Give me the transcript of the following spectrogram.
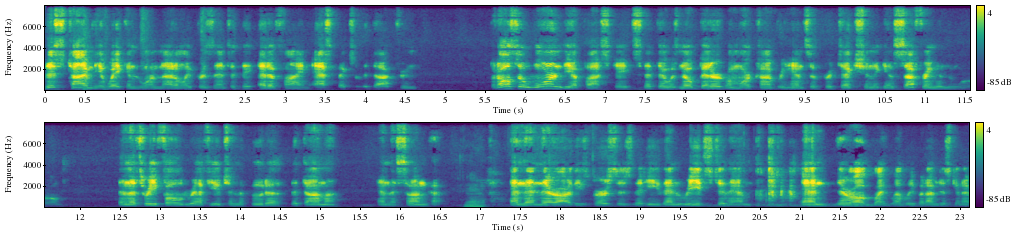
this time the awakened one not only presented the edifying aspects of the doctrine, but also warned the apostates that there was no better or more comprehensive protection against suffering in the world than the threefold refuge in the Buddha, the Dhamma, and the Sangha. Yeah. And then there are these verses that he then reads to them, and they're all quite lovely. But I'm just going to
